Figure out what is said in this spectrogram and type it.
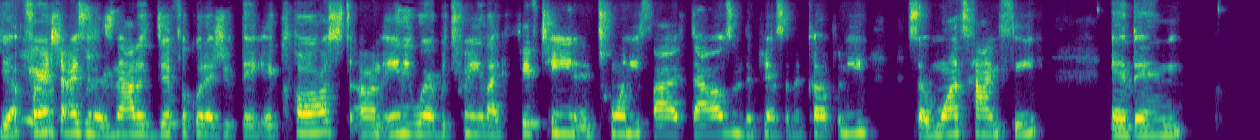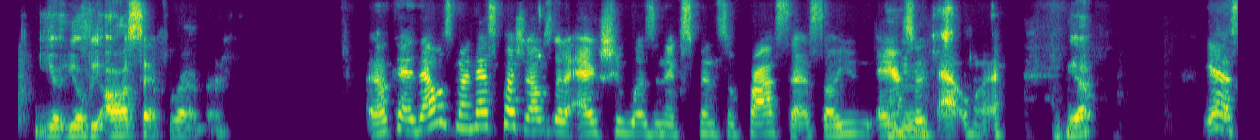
yeah, yeah, franchising is not as difficult as you think. It costs um, anywhere between like fifteen and twenty five thousand, depends on the company. It's a one time fee, and then you, you'll be all set forever. Okay, that was my next question. I was going to ask you was an expensive process, so you answered mm-hmm. that one. Yep. Yes.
